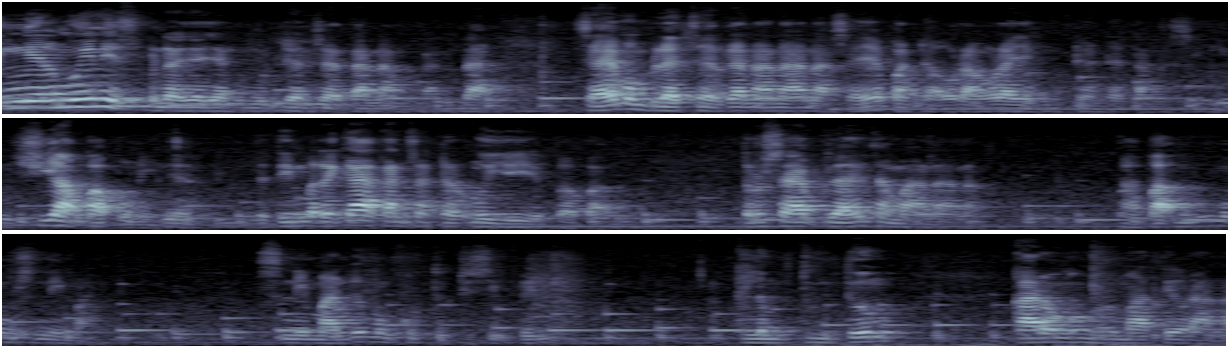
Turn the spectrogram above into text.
ilmu ini sebenarnya yang kemudian saya tanamkan. Nah, saya membelajarkan anak-anak saya pada orang-orang yang kemudian datang ke sini, siapa pun itu. Ya. Jadi mereka akan sadar, oh iya, iya bapak. Terus saya bilang sama anak-anak, bapakmu mau seniman. Seniman itu mau kudu disiplin, gelem dundum, karo menghormati orang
